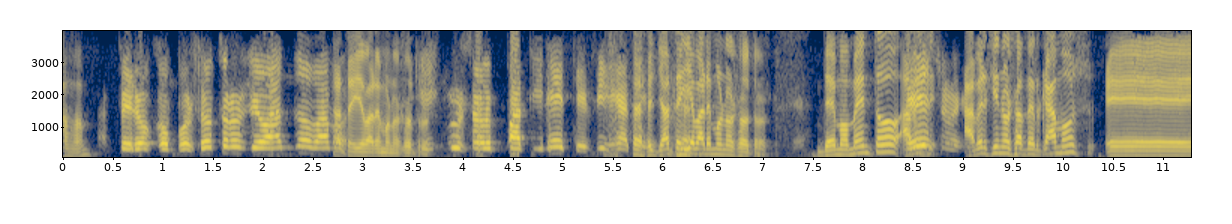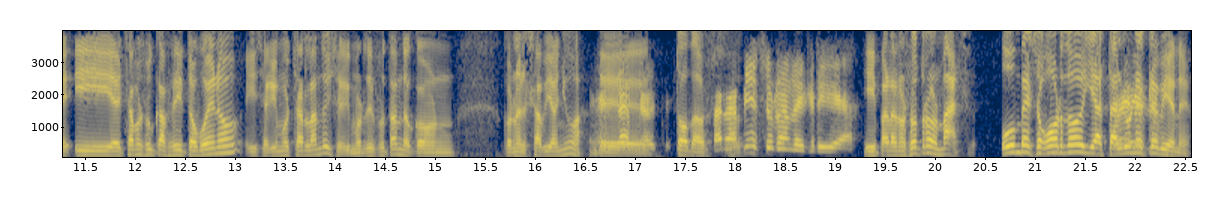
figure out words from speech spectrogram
Ajá. pero con vosotros yo ando, vamos, Ya te llevaremos nosotros. incluso en patinete, fíjate. ya te llevaremos nosotros. De momento, a ver, a ver si nos acercamos eh, y echamos un cafecito bueno y seguimos charlando y seguimos disfrutando con, con el sabio Añúa de Exactamente. todas. Para mí es una alegría. Y para nosotros más. Un beso gordo y hasta el lunes que viene.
